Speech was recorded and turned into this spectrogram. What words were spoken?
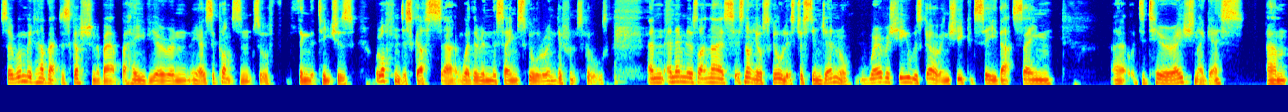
So when we'd have that discussion about behaviour, and you know, it's a constant sort of thing that teachers will often discuss, uh, whether in the same school or in different schools. And and Emily was like, no, it's, it's not your school; it's just in general. Wherever she was going, she could see that same uh, deterioration, I guess. Um,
